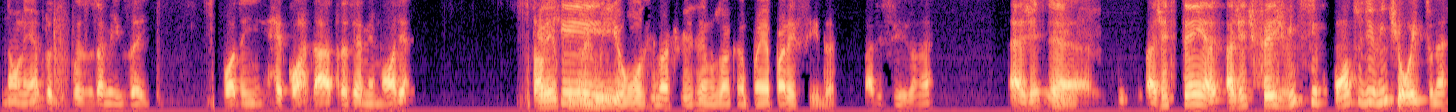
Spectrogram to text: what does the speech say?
não lembro, depois os amigos aí podem recordar, trazer a memória. Só Creio que em 2011 nós fizemos uma campanha parecida. Parecida, né? É, a gente, é, a gente tem, a, a, gente fez 25 pontos de 28, né?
